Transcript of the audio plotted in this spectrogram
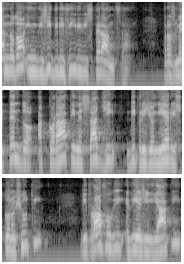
Riannodò invisibili fili di speranza, trasmettendo accorati messaggi di prigionieri sconosciuti, di profughi e di esiliati,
